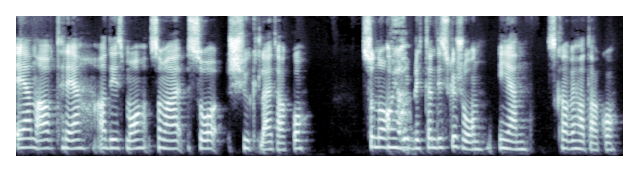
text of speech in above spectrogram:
én av tre av de små som er så sjukt lei taco. Så nå ja. har det blitt en diskusjon igjen. Skal vi ha taco?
